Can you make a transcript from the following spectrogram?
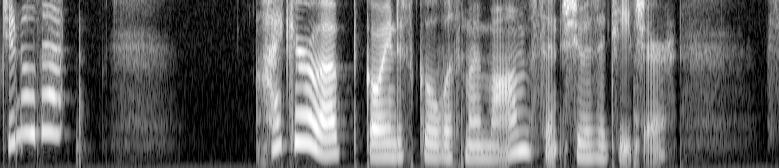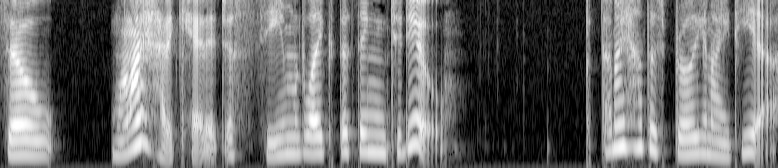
Do you know that? I grew up going to school with my mom since she was a teacher. So when I had a kid, it just seemed like the thing to do. But then I had this brilliant idea.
